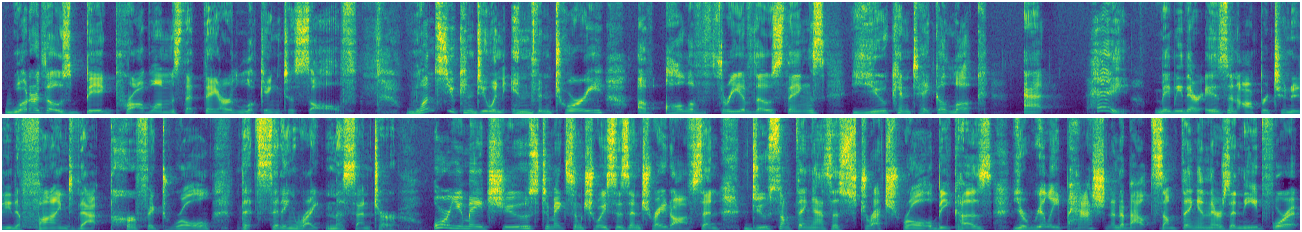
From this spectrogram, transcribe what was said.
What are those big problems that they are looking to solve? Once you can do an inventory of all of three of those things, you can take a look at hey, maybe there is an opportunity to find that perfect role that's sitting right in the center. Or you may choose to make some choices and trade offs and do something as a stretch role because you're really passionate about something and there's a need for it,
